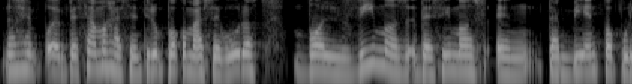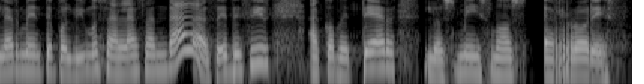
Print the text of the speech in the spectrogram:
nos em, empezamos a sentir un poco más seguros, volvimos, decimos también popularmente, volvimos a las andadas, es decir, a cometer los mismos errores.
